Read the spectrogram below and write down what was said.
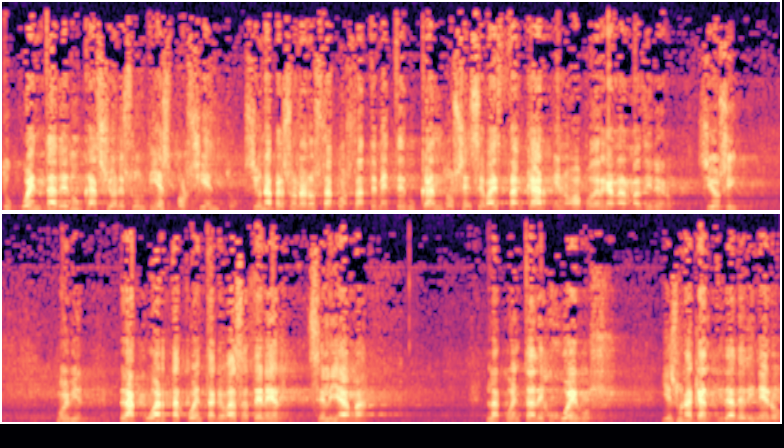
Tu cuenta de educación es un 10%. Si una persona no está constantemente educándose, se va a estancar y no va a poder ganar más dinero. ¿Sí o sí? Muy bien. La cuarta cuenta que vas a tener se le llama la cuenta de juegos. Y es una cantidad de dinero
